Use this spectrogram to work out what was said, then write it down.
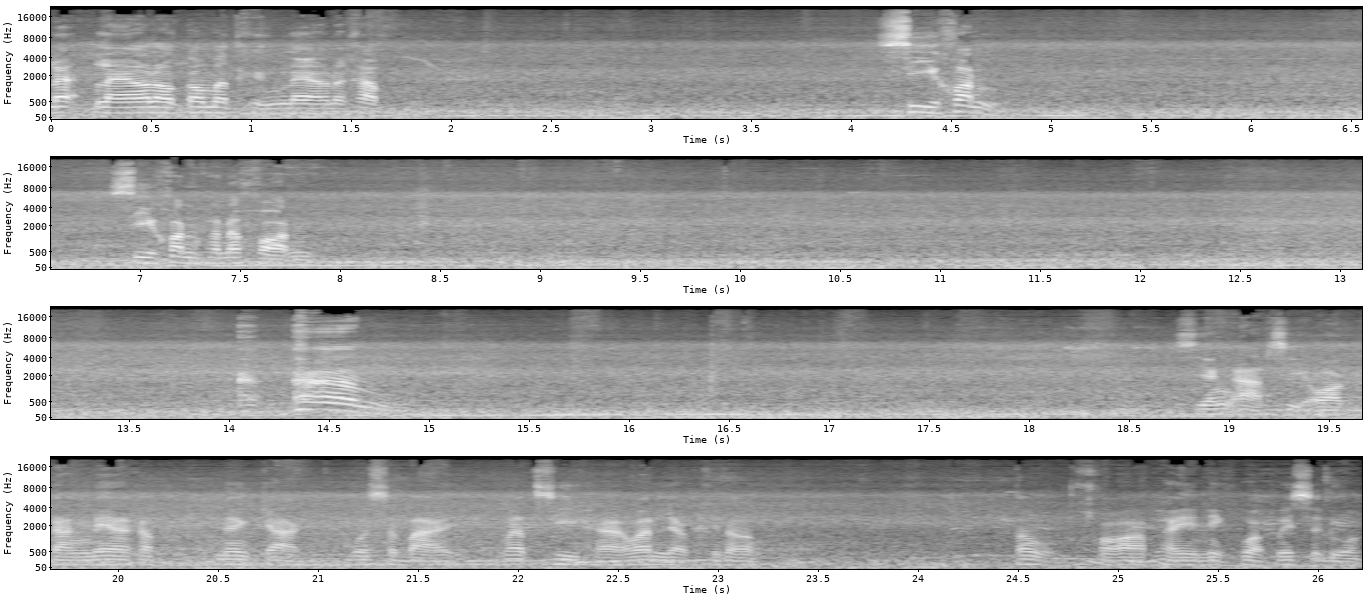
และแล้วเราก็มาถึงแล้วนะครับ ซีคอนซีคอนพระนคร เสียงอาจสีออกดังแน่ครับ เนื่องจากบสบายมาสีหาวันแล้วพี่น้อง ต้องขออภัยในความไม่สะดวก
